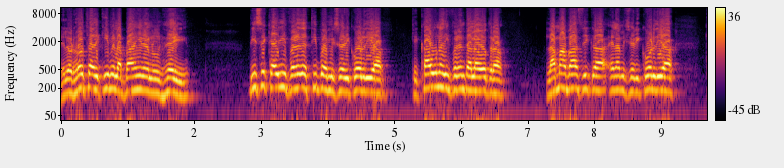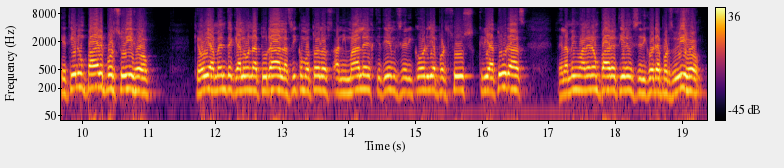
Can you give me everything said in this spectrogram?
El Orjota de Kim en la página Nunhei dice que hay diferentes tipos de misericordia, que cada una es diferente a la otra. La más básica es la misericordia que tiene un padre por su hijo, que obviamente que algo natural, así como todos los animales que tienen misericordia por sus criaturas, de la misma manera un padre tiene misericordia por su hijo.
